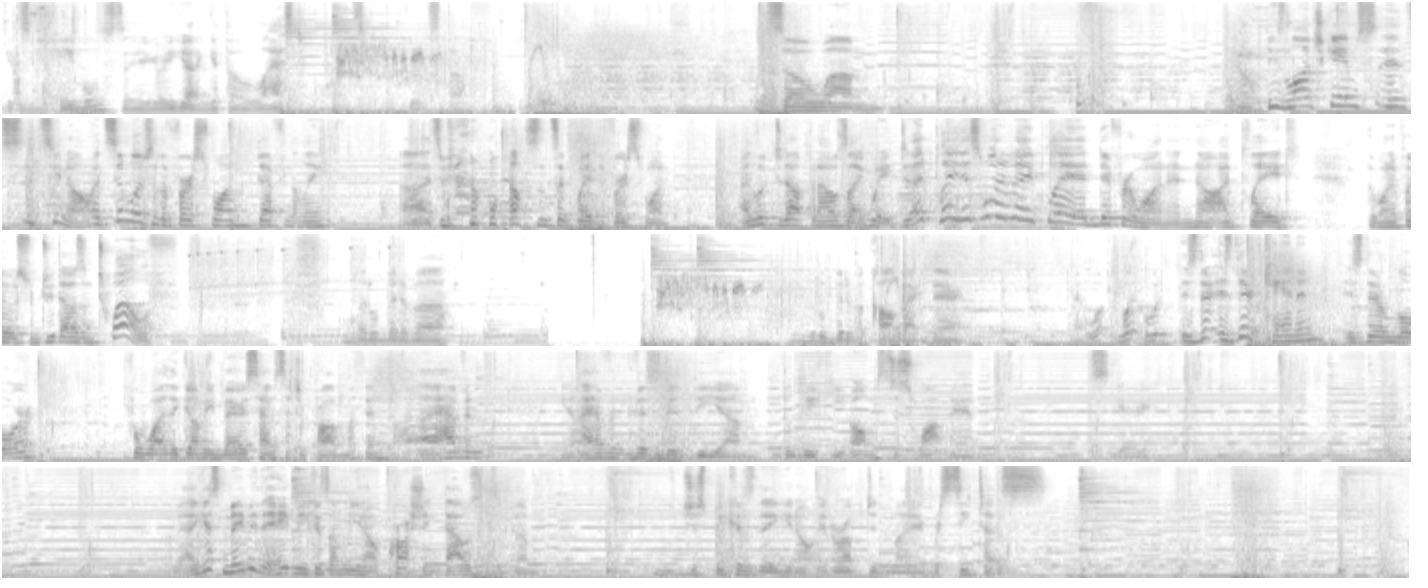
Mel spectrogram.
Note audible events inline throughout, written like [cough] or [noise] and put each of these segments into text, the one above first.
Get some cables. There you go. You gotta get the elastic ones. Good stuff. So, um, these launch games, it's, it's you know, it's similar to the first one, definitely. Uh, it's [laughs] been a while since I played the first one. I looked it up and I was like, wait, did I play this one or did I play a different one? And no, I played, the one I played was from 2012. A little bit of a, a little bit of a callback there. What, what, what, is there, is there canon? Is there lore for why the gummy bears have such a problem with him? I haven't, you know, I haven't visited the, um, the wiki. Oh, Mr. Swap Man. scary. I mean, I guess maybe they hate me because I'm, you know, crushing thousands of them. Just because they, you know, interrupted my recetas.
